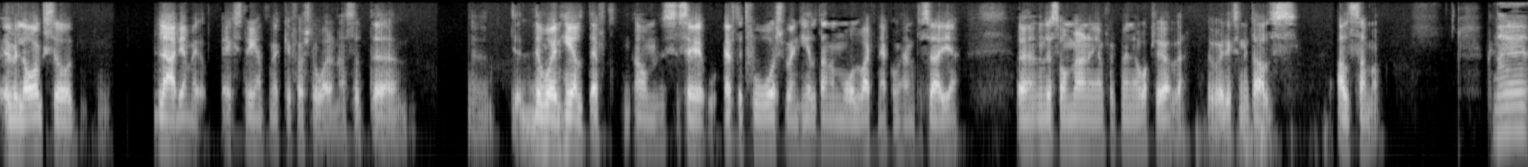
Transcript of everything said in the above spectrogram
överlag så lärde jag mig extremt mycket första åren. Så att, ehm, det var en helt efter, säg, efter två år så var det en helt annan målvakt när jag kom hem till Sverige uh, under sommaren jämfört med när jag åkte över. Det var ju liksom inte alls, alls samma. Nej,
